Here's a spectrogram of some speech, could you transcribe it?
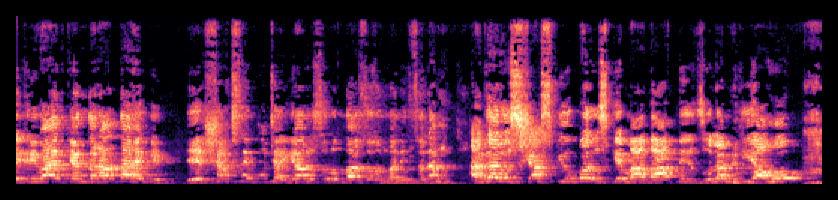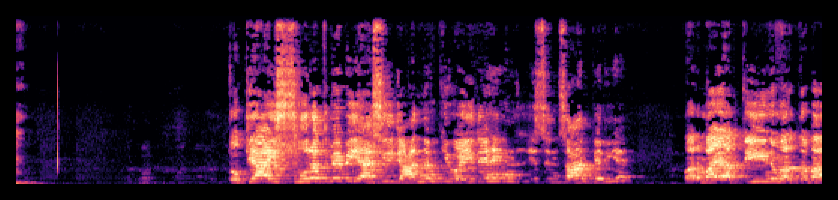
एक रिवायत के अंदर आता है कि एक शख्स ने पूछा या रसूलुल्लाह सल्लल्लाहु अलैहि वसल्लम अगर उस शख्स के ऊपर उसके माँ बाप ने जुल्म किया हो तो क्या इस सूरत में भी ऐसी जहन्नम की वहीदे हैं इस इंसान के लिए? फरमाया, तीन मरतबा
